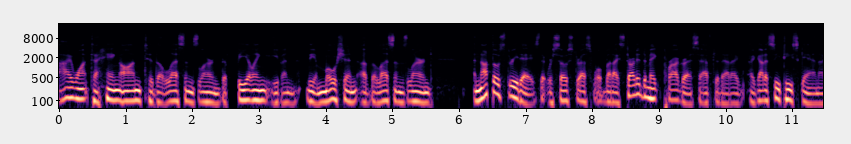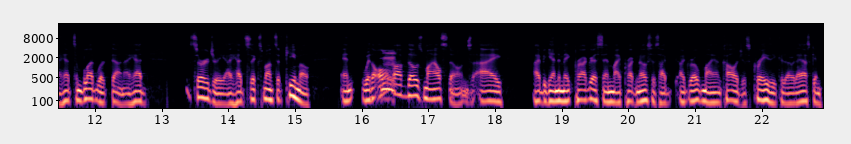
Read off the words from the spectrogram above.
I want to hang on to the lessons learned, the feeling, even the emotion of the lessons learned. And not those three days that were so stressful, but I started to make progress after that. I, I got a CT scan. I had some blood work done. I had surgery. I had six months of chemo. And with all mm. of those milestones, I I began to make progress and my prognosis. I, I drove my oncologist crazy because I would ask him,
